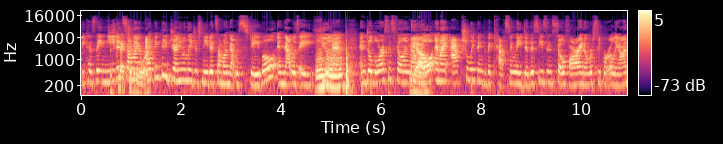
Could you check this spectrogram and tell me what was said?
because they needed someone. word. I think they genuinely just needed someone that was stable and that was a Mhm. human. And Dolores is filling that Yeah. role. And I actually think that the casting they did this season so far, I know we're super early on,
